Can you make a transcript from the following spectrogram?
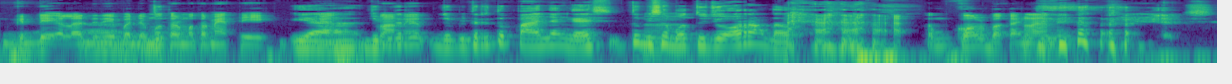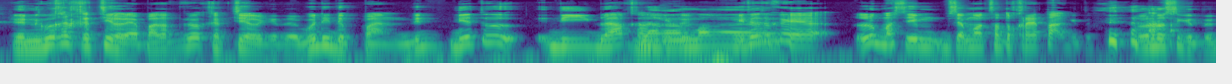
gede lah Ah, daripada motor-motor metik Iya, kan, Jupiter planet. Jupiter itu panjang, guys. Itu bisa Hmm. buat tujuh orang tau. kamu call bahkan Planet. dan gue kan kecil ya pantat gue kecil gitu gue di depan dia, dia tuh di belakang, Belakang gitu banget. itu tuh kayak lu masih bisa mau satu kereta gitu lurus gitu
